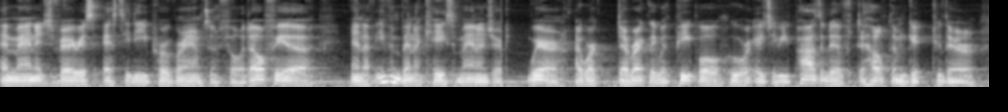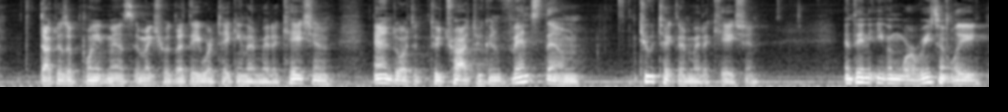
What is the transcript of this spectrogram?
and managed various STD programs in Philadelphia and I've even been a case manager where I work directly with people who were HIV positive to help them get to their doctor's appointments and make sure that they were taking their medication and or to, to try to convince them to take their medication. And then even more recently,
